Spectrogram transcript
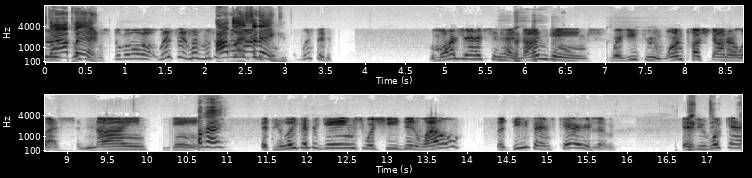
Stop listen, it. Listen, listen, listen, listen. I'm listening. Listen. Lamar Jackson had nine games where he threw one touchdown or less. Nine games. Okay. If you look at the games which he did well, the defense carried them. If you look at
